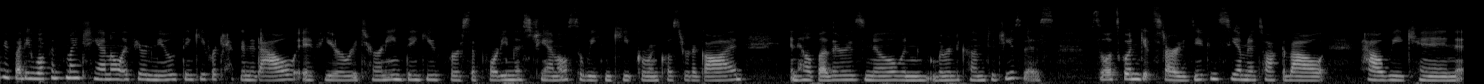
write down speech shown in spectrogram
everybody, welcome to my channel. If you're new, thank you for checking it out. If you're returning, thank you for supporting this channel so we can keep growing closer to God and help others know and learn to come to Jesus. So let's go ahead and get started. As you can see, I'm going to talk about how we can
